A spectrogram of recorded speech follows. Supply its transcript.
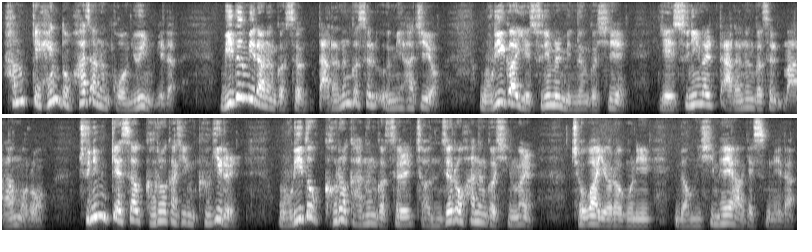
함께 행동하자는 권유입니다. 믿음이라는 것은 따르는 것을 의미하지요. 우리가 예수님을 믿는 것이 예수님을 따르는 것을 말하므로 주님께서 걸어가신 그 길을 우리도 걸어가는 것을 전제로 하는 것임을 저와 여러분이 명심해야 하겠습니다.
